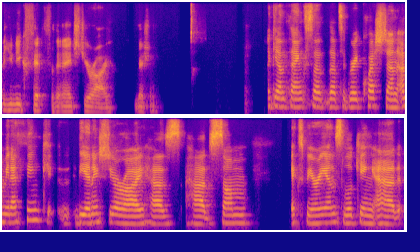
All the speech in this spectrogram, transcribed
a unique fit for the NHGRI mission? Again, thanks. That- That's a great question. I mean, I think the NHGRI has had some experience looking at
